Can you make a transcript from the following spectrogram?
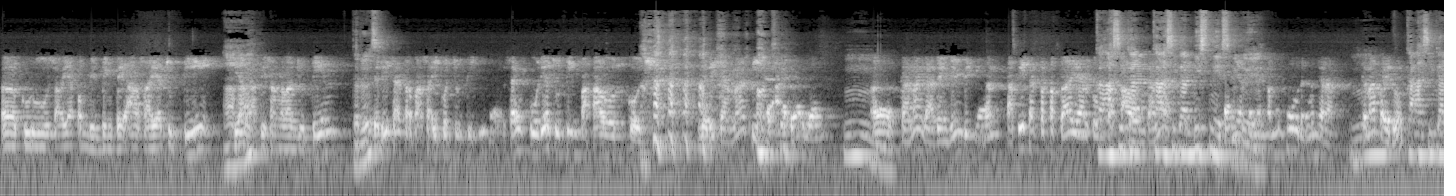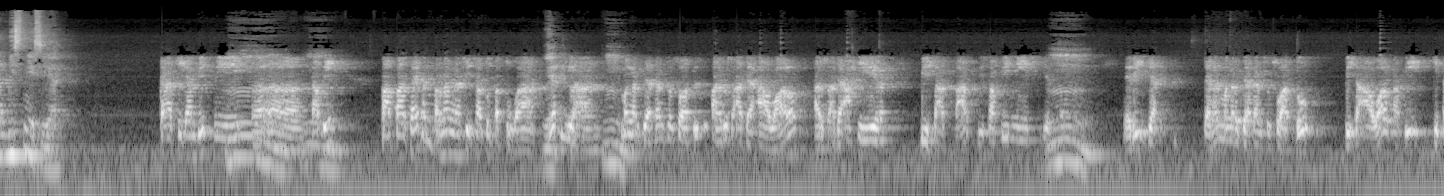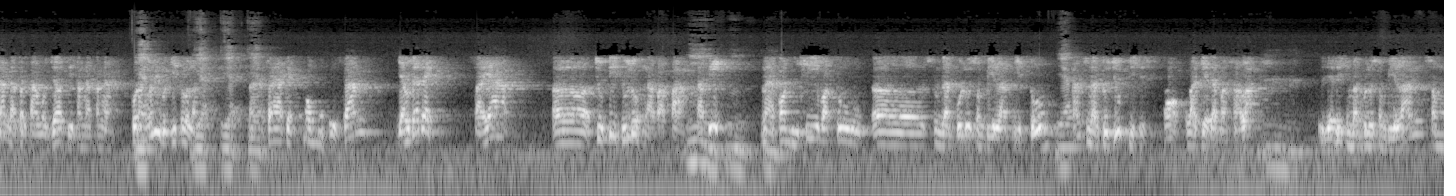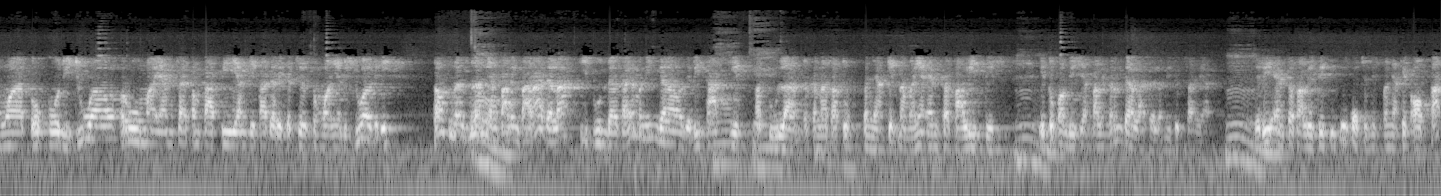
eh, guru saya pembimbing TA saya cuti, Aha. dia nggak bisa ngelanjutin. Terus? Jadi saya terpaksa ikut cuti. Saya kuliah cuti 4 tahun, coach. Jadi karena tidak ada yang Hmm. eh, karena nggak ada yang bimbing kan, tapi saya tetap bayar tuh 4 keasikan tahun, keasikan bisnis gitu ya. saya udah menyerah. Hmm. Kenapa itu? Keasikan bisnis ya. keasikan bisnis. Hmm. Eh, Hmm. Tapi papa saya kan pernah ngasih satu petua. Ya. Dia bilang Hmm. mengerjakan sesuatu itu harus ada awal, harus ada akhir, bisa start, bisa finish. Gitu. Hmm. Jadi ja- jangan mengerjakan sesuatu bisa awal tapi kita nggak bertanggung jawab di tengah-tengah. Kurang Ya. lebih begitulah. Iya, iya, Nah, iya. saya akhirnya memutuskan ya udah deh, saya eh, cuti dulu nggak apa-apa. Hmm, Tapi hmm. nah kondisi waktu eh, 99 itu Ya. kan 97 bisnis oh, lagi ada masalah. Hmm. Jadi 99 semua toko dijual, rumah yang saya tempati yang kita dari kecil semuanya dijual. Jadi tahun 99 Oh. yang paling parah adalah ibunda saya meninggal, jadi sakit Oke. 4 bulan terkena satu penyakit namanya encephalitis. Hmm. Itu kondisi yang paling rendah lah dalam hidup saya. Hmm. Jadi encephalitis itu jenis penyakit otak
